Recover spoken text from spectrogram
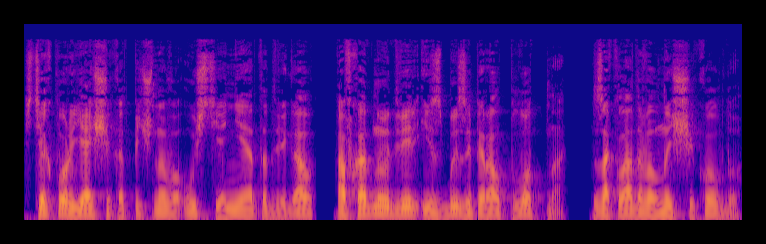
С тех пор ящик от печного устья не отодвигал, а входную дверь избы запирал плотно, закладывал на щеколду.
